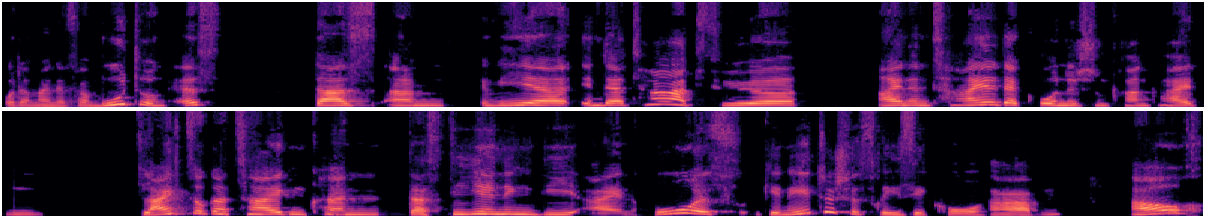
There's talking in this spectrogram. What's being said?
oder meine Vermutung ist, dass ähm, wir in der Tat für einen Teil der chronischen Krankheiten vielleicht sogar zeigen können, dass diejenigen, die ein hohes genetisches Risiko haben, auch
